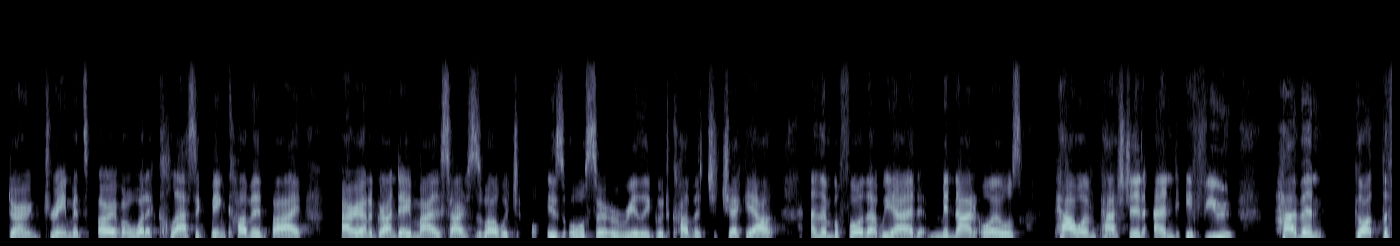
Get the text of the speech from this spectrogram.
Don't Dream It's Over. What a classic being covered by Ariana Grande, Miley Cyrus as well, which is also a really good cover to check out. And then before that, we had Midnight Oils, Power and Passion. And if you haven't got the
